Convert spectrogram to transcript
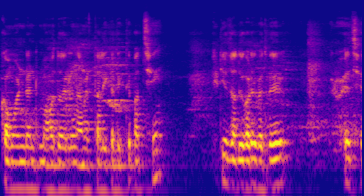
কমান্ড্যান্ট মহোদয়ের নামের তালিকা দেখতে পাচ্ছি। এটি জাদুঘরের ভেতরে রয়েছে।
